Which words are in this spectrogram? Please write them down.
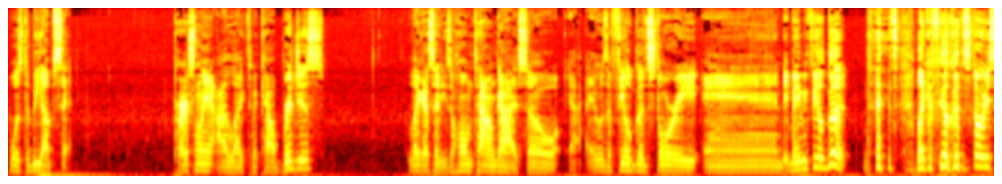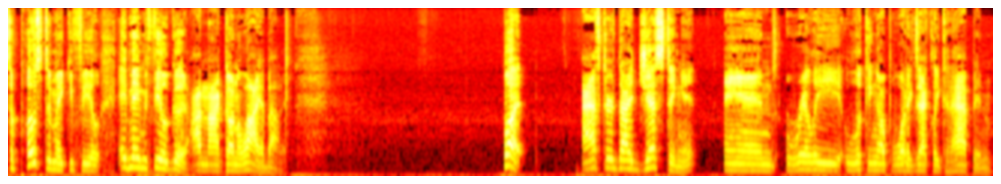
was to be upset. Personally, I liked Mikal Bridges like I said, he's a hometown guy, so it was a feel good story, and it made me feel good. it's like a feel good story is supposed to make you feel. It made me feel good. I'm not gonna lie about it. But after digesting it and really looking up what exactly could happen,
